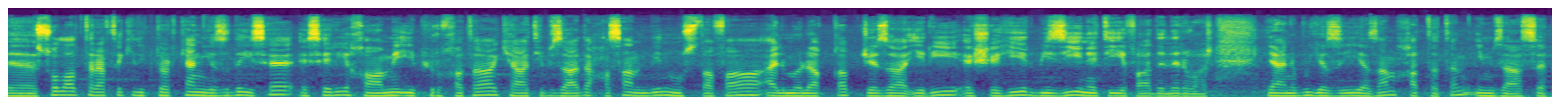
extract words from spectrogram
E, sol alt taraftaki dikdörtgen yazıda ise eseri Hame-i Pürhata Katibzade Hasan bin Mustafa el Mülakkab Cezairi Eşehir bi zineti ifadeleri var. Yani bu yazıyı yazan Hattat'ın imzası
